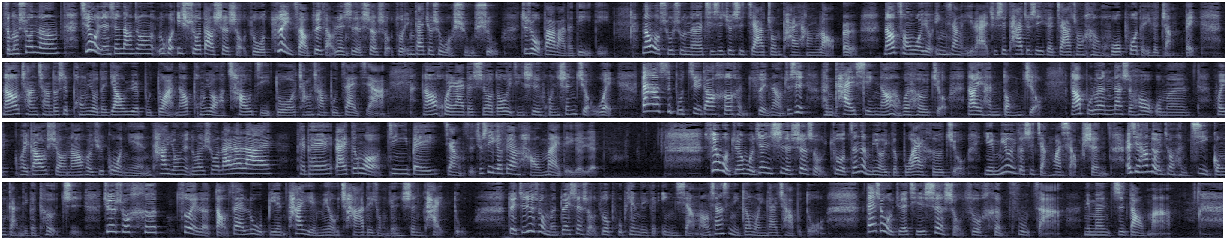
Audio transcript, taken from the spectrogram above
怎么说呢？其实我人生当中，如果一说到射手座，我最早最早认识的射手座，应该就是我叔叔，就是我爸爸的弟弟。那我叔叔呢，其实就是家中排行老二。然后从我有印象以来，就是他就是一个家中很活泼的一个长辈，然后常常都是朋友的邀约不断，然后朋友超级多，常常不在家，然后回来的时候都已经是浑身酒味，但他是不至于到喝很醉那种，就是很开心，然后很会喝酒，然后也很懂酒，然后不论那时候我们回回高雄，然后回去过年，他永远都会说，来来来，培培来跟我敬一杯，这样子，就是一个非常豪迈的一个人。所以我觉得我认识的射手座真的没有一个不爱喝酒，也没有一个是讲话小声，而且他们有一种很济公感的一个特质，就是说喝醉了倒在路边，他也没有差的一种人生态度。对，这就是我们对射手座普遍的一个印象嘛。我相信你跟我应该差不多，但是我觉得其实射手座很复杂，你们知道吗？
